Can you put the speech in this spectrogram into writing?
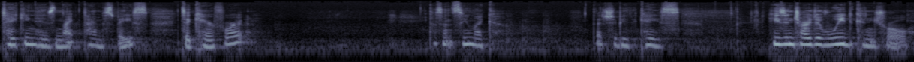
taking his nighttime space to care for it? Doesn't seem like that should be the case. He's in charge of weed control.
